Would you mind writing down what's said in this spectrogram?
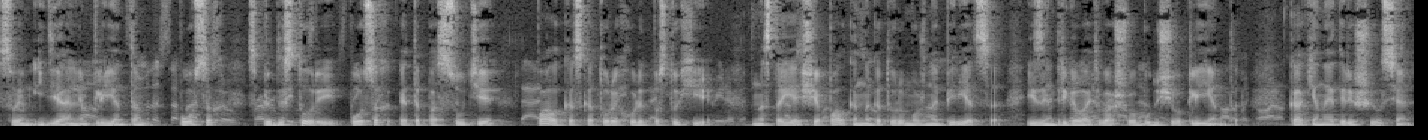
своим идеальным клиентам посох с предысторией. Посох – это, по сути, палка, с которой ходят пастухи. Настоящая палка, на которую можно опереться и заинтриговать вашего будущего клиента. Как я на это решился?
